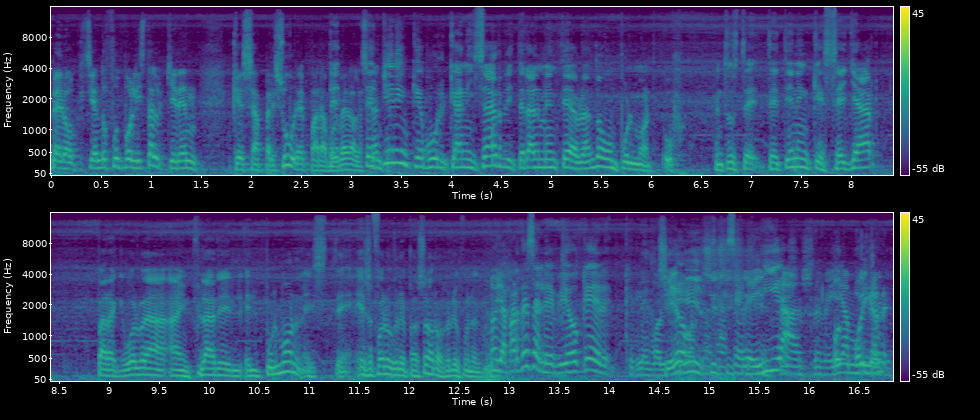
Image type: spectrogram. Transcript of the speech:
Pero siendo futbolista quieren que se apresure para volver a las te canchas. tienen que vulcanizar, literalmente hablando, un pulmón. Entonces te, te tienen que sellar para que vuelva a, a inflar el, el pulmón. Este, eso fue lo que le pasó a Rogelio Funes. No, y aparte se le vio que, que le dolió. Sí, o sí, sea, sí, se sí, veía, se veía O- muy Oigan, bien.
